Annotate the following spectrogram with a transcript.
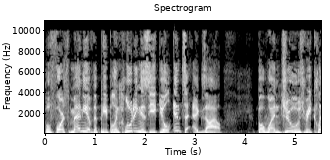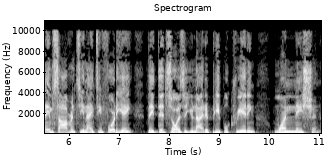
who forced many of the people, including Ezekiel, into exile. But when Jews reclaimed sovereignty in 1948, they did so as a united people creating one nation.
